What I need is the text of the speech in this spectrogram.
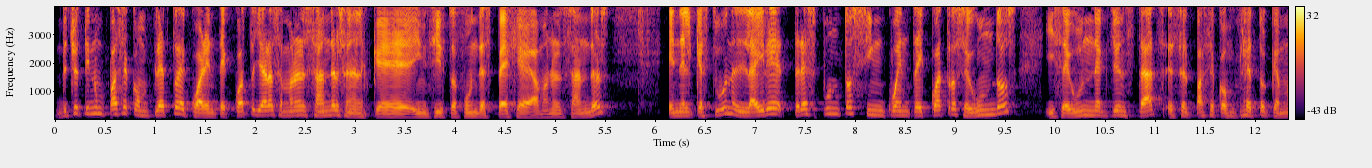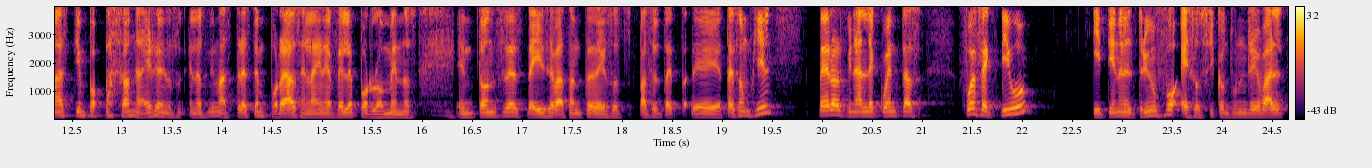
De hecho, tiene un pase completo de 44 yardas a Manuel Sanders, en el que, insisto, fue un despeje a Manuel Sanders, en el que estuvo en el aire 3.54 segundos y según Next Gen Stats es el pase completo que más tiempo ha pasado en el aire en las últimas tres temporadas en la NFL por lo menos. Entonces te hice bastante de esos pases de Tyson Hill, pero al final de cuentas fue efectivo y tiene el triunfo, eso sí, contra un rival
